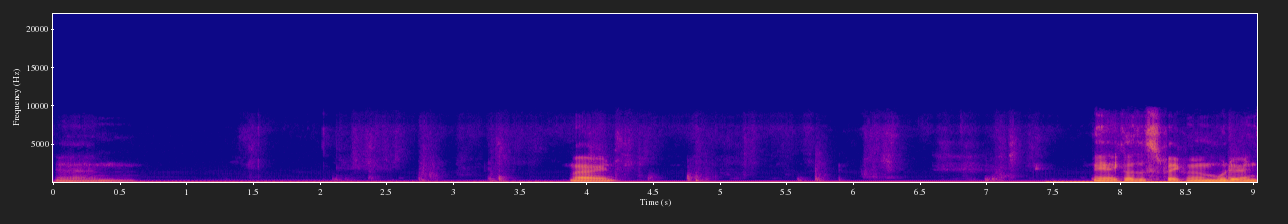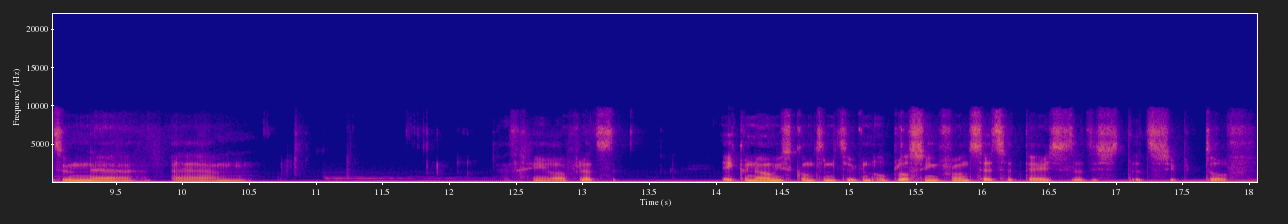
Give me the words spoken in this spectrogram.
Ehm, maar. Nee, ik had het gesprek met mijn moeder en toen. eh, ehm, het ging erover dat economisch komt er natuurlijk een oplossing voor ons ZZP'ers. Dus dat is, dat is super tof.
